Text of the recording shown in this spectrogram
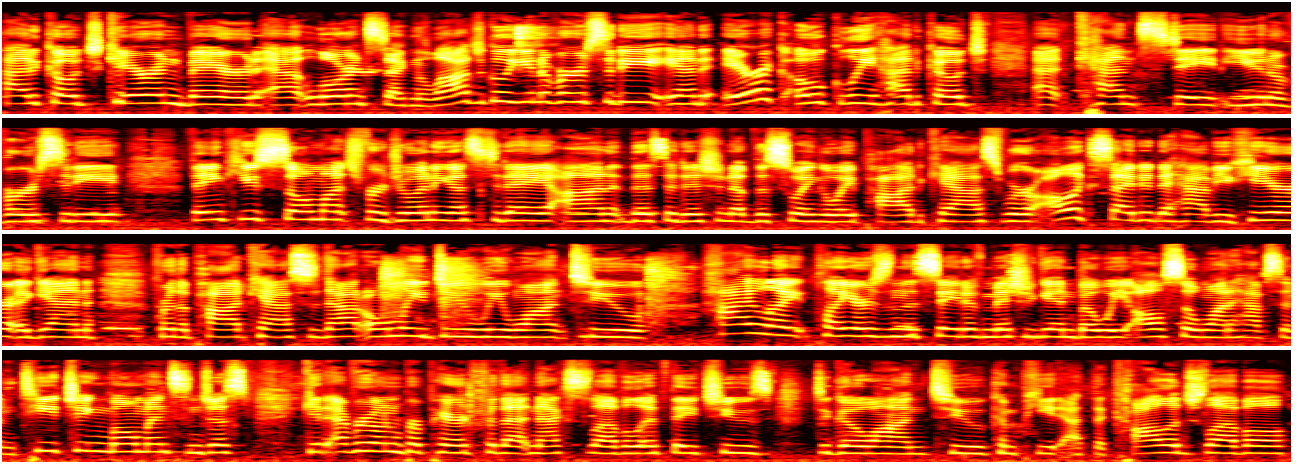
head coach Karen Baird at Lawrence Technological University, and Eric Oakley, head coach at Kent State University. Thank you so much for joining us today on this edition of the Swing Away podcast. We're all excited to have you here again for the podcast. Not only do we want to highlight players in the state of Michigan, but we also want to have some teaching moments and just get everyone prepared for that next level if they choose to go on to compete at the college level.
